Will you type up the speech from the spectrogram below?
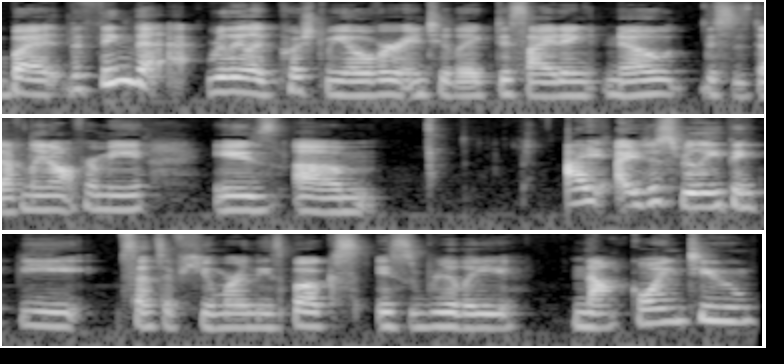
But the thing that really like pushed me over into like deciding, no, this is definitely not for me is, um, I, I just really think the sense of humor in these books is really not going to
